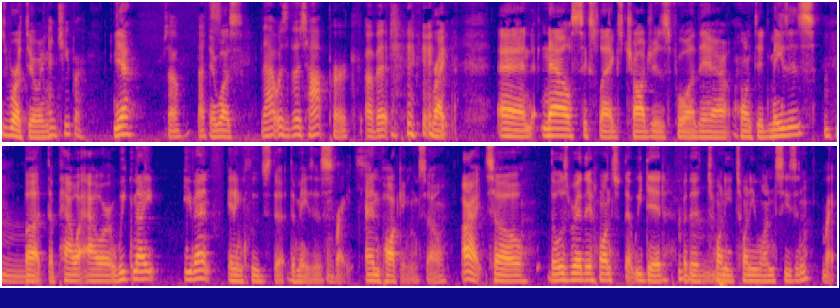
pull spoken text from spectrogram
was worth doing. and cheaper. yeah, So that's it was That was the top perk of it. right. And now Six Flags charges for their haunted mazes, Mm-hmm. but the Power Hour weeknight event it includes the the mazes, Right. and parking. So, all right, so those were the haunts that we did for the Mm-hmm. 2021 season. right.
